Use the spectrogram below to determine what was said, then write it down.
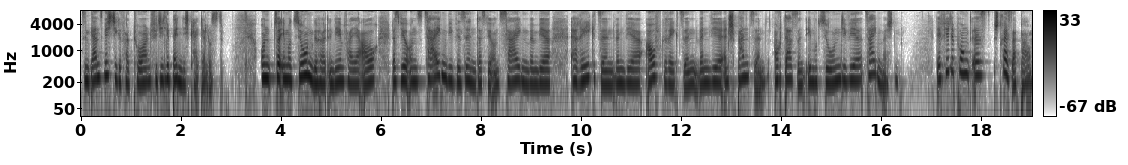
sind ganz wichtige Faktoren für die Lebendigkeit der Lust. Und zur Emotion gehört in dem Fall ja auch, dass wir uns zeigen, wie wir sind, dass wir uns zeigen, wenn wir erregt sind, wenn wir aufgeregt sind, wenn wir entspannt sind. Auch das sind Emotionen, die wir zeigen möchten. Der vierte Punkt ist Stressabbau.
